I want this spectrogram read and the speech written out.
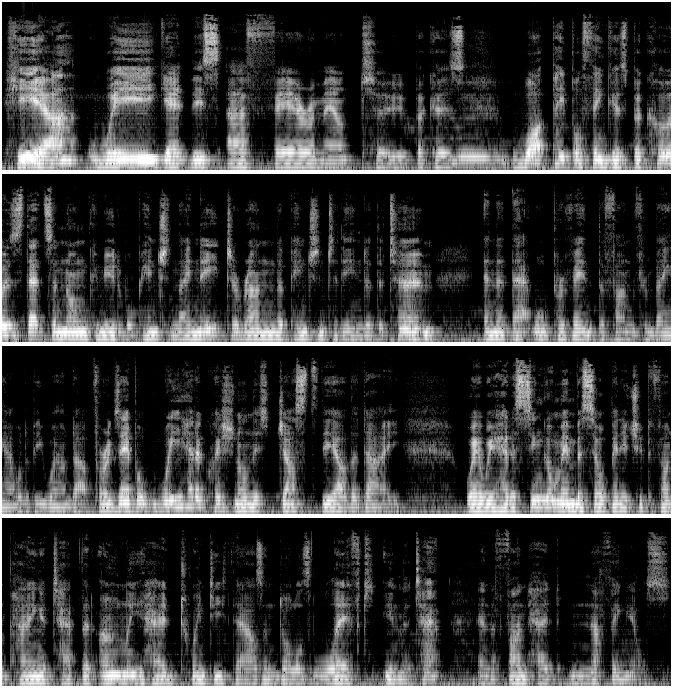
here we get this a fair amount too, because mm. what people think is because that's a non-commutable pension, they need to run the pension to the end of the term, and that that will prevent the fund from being able to be wound up. For example, we had a question on this just the other day where we had a single member self managed super fund paying a tap that only had $20,000 left in the tap and the fund had nothing else.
